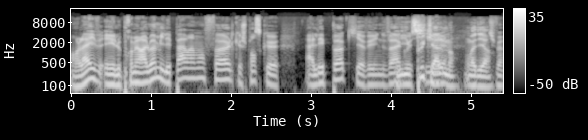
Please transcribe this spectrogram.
en live. Et le premier album, il est pas vraiment folk. Je pense que à l'époque, il y avait une vague Il est aussi. plus calme, on va dire. Tu vois.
